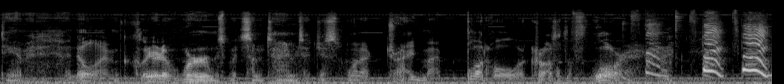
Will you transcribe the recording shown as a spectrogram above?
Damn it. I know I'm cleared of worms, but sometimes I just want to drag my butthole across the floor. Spot, Spot! Spot!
